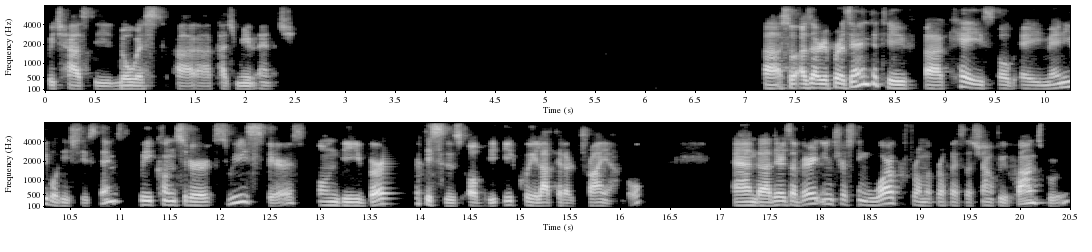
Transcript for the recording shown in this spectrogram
which has the lowest uh, Casimir energy. Uh, so as a representative uh, case of a many body systems, we consider three spheres on the vertices of the equilateral triangle. And uh, there's a very interesting work from Professor Shanhui Fan's group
